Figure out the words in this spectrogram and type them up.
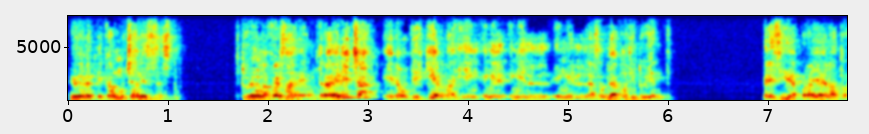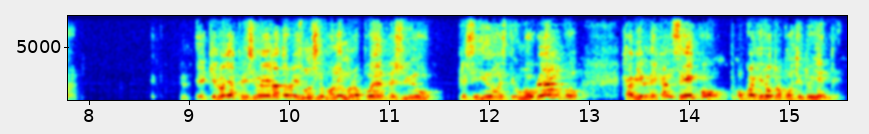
Yo ya lo he explicado muchas veces esto. Estuvieron las fuerzas de ultraderecha y de ultraizquierda y en, la Asamblea Constituyente, presidida por Aya de la Torre. El que lo haya presidido de la Torre es un simbolismo, lo puede haber presidido, presidido este Hugo Blanco, Javier de Canseco o cualquier otro constituyente.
